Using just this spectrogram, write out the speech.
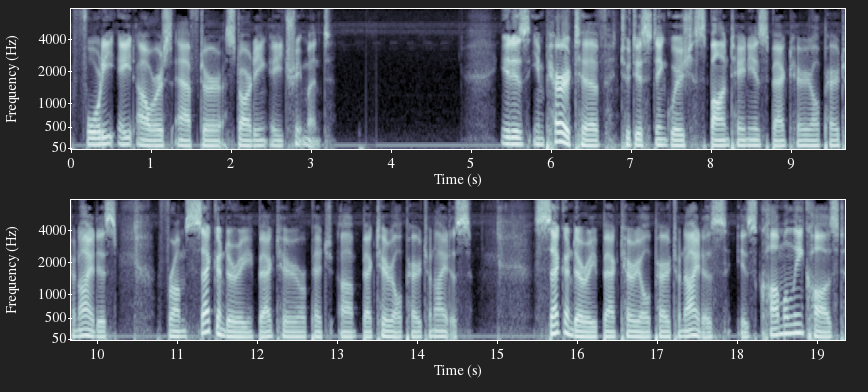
48 hours after starting a treatment. It is imperative to distinguish spontaneous bacterial peritonitis from secondary bacterial, uh, bacterial peritonitis. Secondary bacterial peritonitis is commonly caused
